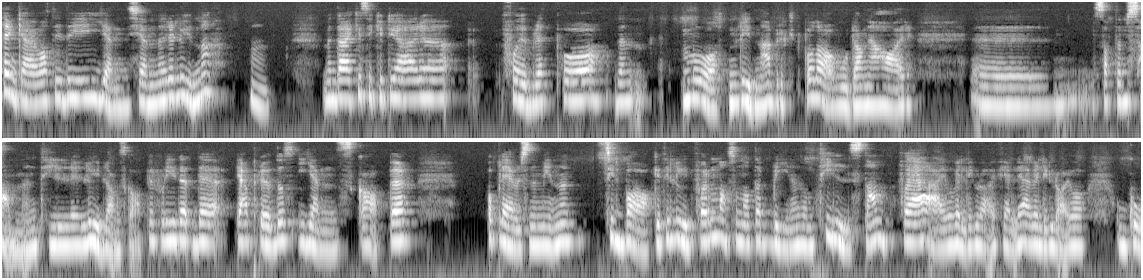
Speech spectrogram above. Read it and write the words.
tenker jeg jo at de, de gjenkjenner lydene. Mm. Men det er ikke sikkert de er eh, forberedt på den måten lydene er brukt på, da, og hvordan jeg har eh, satt dem sammen til lydlandskapet. Fordi det, det, jeg har prøvd å gjenskape opplevelsene mine tilbake til lydform, da, sånn at det blir en sånn tilstand. For jeg er jo veldig glad i fjellet. Jeg er veldig glad i å, å gå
